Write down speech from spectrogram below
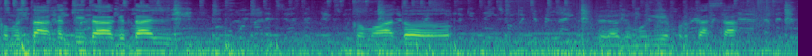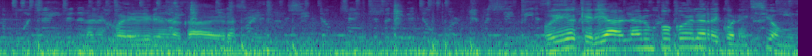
¿Cómo están, gentita? ¿Qué tal? ¿Cómo va todo? Espero que muy bien por casa. La mejor Evirio de acá de Brasil. Hoy día quería hablar un poco de la reconexión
